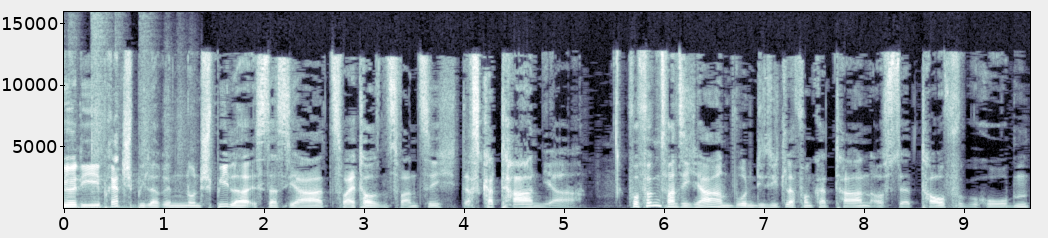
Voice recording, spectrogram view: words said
Für die Brettspielerinnen und Spieler ist das Jahr 2020 das Katan-Jahr. Vor 25 Jahren wurden die Siedler von Katan aus der Taufe gehoben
